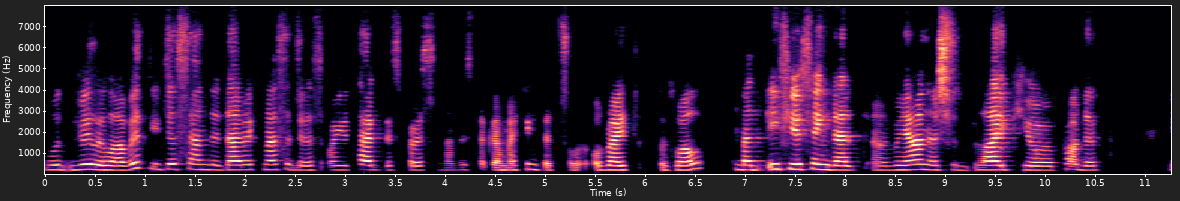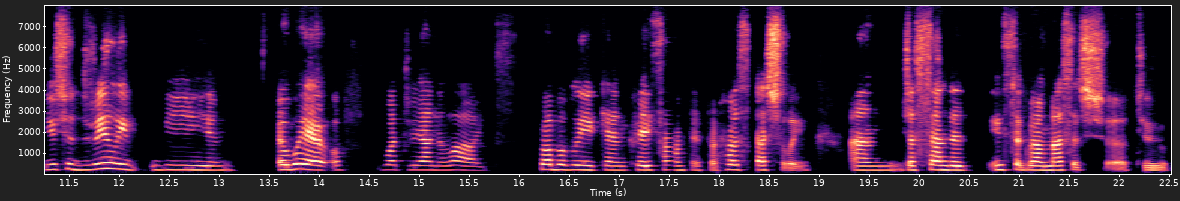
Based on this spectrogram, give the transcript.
would really love it, you just send the direct messages or you tag this person on Instagram. I think that's all right as well. But if you think that uh, Rihanna should like your product, you should really be aware of what Rihanna likes. Probably you can create something for her specially and just send an Instagram message uh, to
